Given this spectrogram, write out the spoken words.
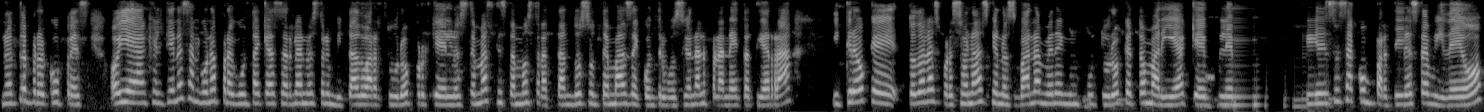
no te preocupes. Oye, Ángel, ¿tienes alguna pregunta que hacerle a nuestro invitado Arturo? Porque los temas que estamos tratando son temas de contribución al planeta Tierra y creo que todas las personas que nos van a ver en un futuro, ¿qué tomaría que le empieces a compartir este video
